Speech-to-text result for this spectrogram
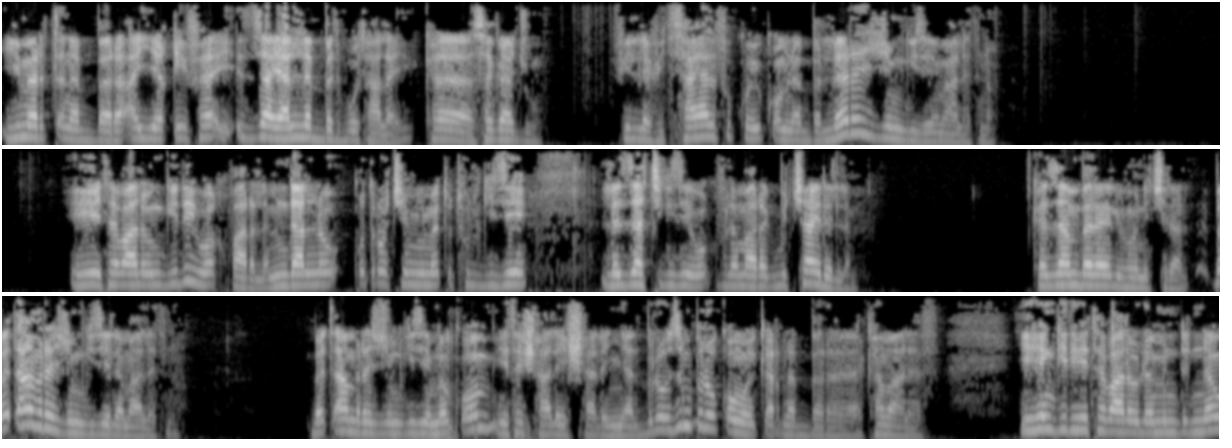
ይመርጥ ነበረ አየቂፈ እዛ ያለበት ቦታ ላይ ከሰጋጁ ፊት ለፊት ሳያልፍ እኮ ይቆም ነበር ለረዥም ጊዜ ማለት ነው ይሄ የተባለው እንግዲህ ወቅፍ አይደለም እንዳልነው ቁጥሮች የሚመጡት ሁልጊዜ ለዛች ጊዜ ወቅፍ ለማድረግ ብቻ አይደለም ከዛም በላይ ሊሆን ይችላል በጣም ረዥም ጊዜ ለማለት ነው በጣም ረዥም ጊዜ መቆም የተሻለ ይሻለኛል ብሎ ዝም ብሎ ቆሞ ይቀር ነበረ ከማለፍ ይሄ እንግዲህ የተባለው ለምንድን ነው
